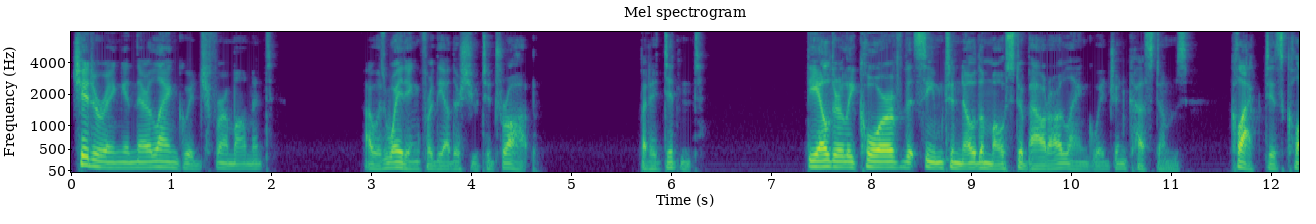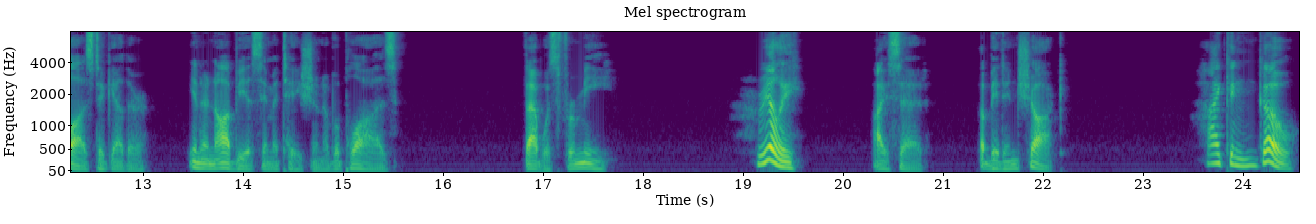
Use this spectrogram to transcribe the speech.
chittering in their language for a moment. I was waiting for the other shoe to drop. But it didn't. The elderly Corv that seemed to know the most about our language and customs clacked his claws together in an obvious imitation of applause. That was for me. Really? I said, a bit in shock. I can go.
